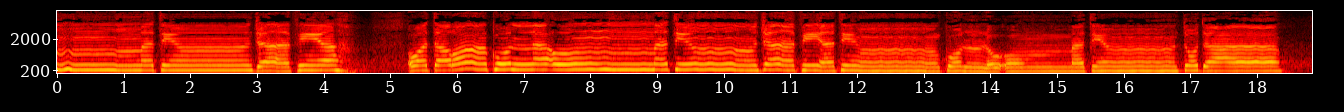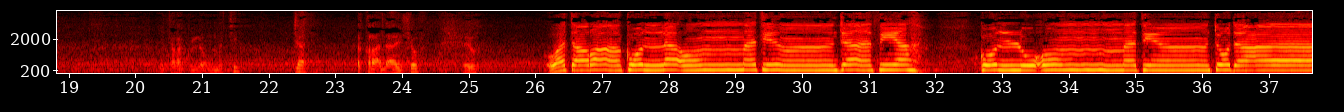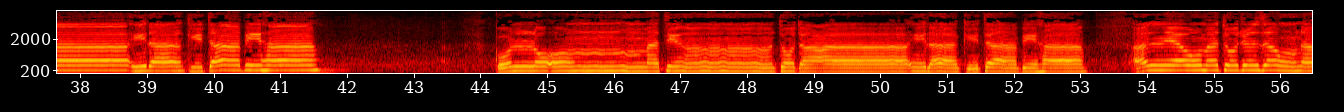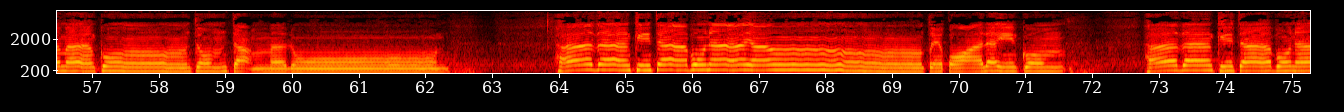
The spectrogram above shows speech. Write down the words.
جاثية. وترى كل أمة جاثية كل أمة تدعى. وترى كل أمة جاثية اقرأ الآية شوف. أيوه. وترى كل أمة جاثية كل أمة تدعى إلى كتابها. كل أمة تدعى إلى كتابها. اليوم تجزون ما كنتم تعملون. هذا كتابنا ينطق عليكم. هذا كتابنا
